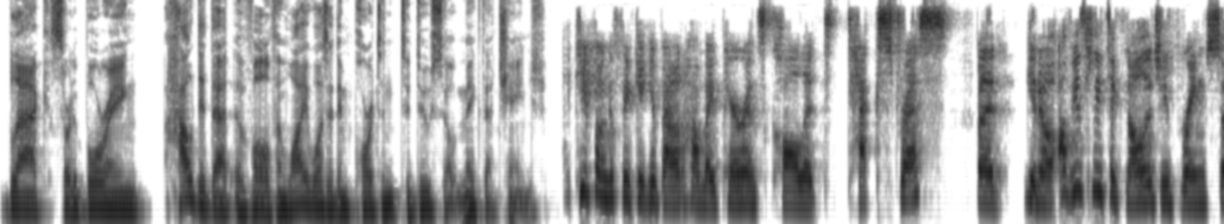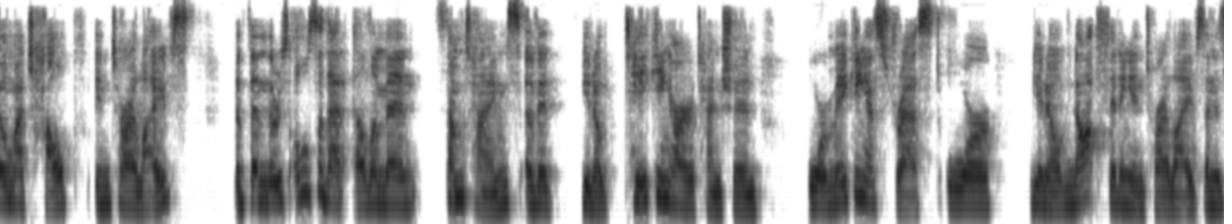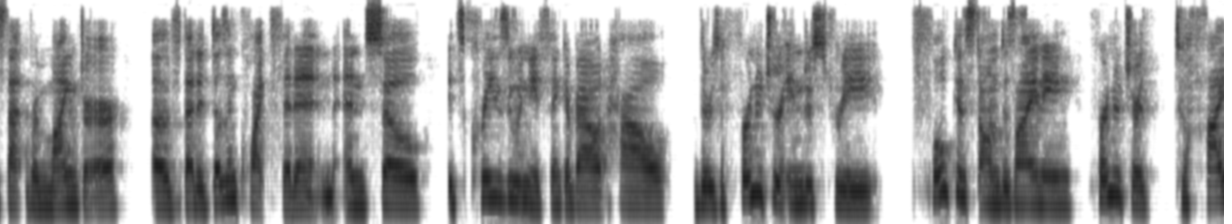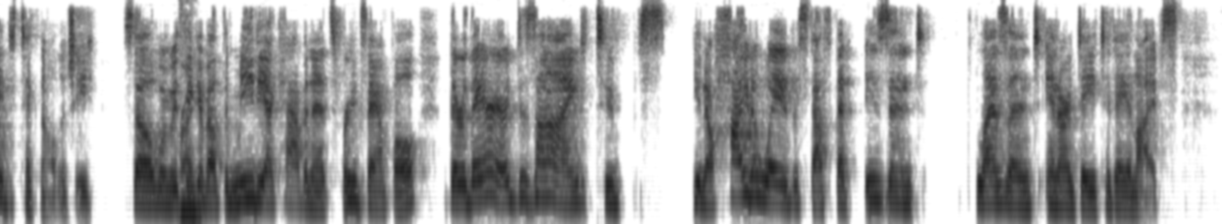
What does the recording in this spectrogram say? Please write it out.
black, sort of boring. How did that evolve, and why was it important to do so, make that change? I keep on thinking about how my parents call it tech stress but, you know, obviously technology brings so much help into our lives. But then there's also that element sometimes of it, you know, taking our attention or making us stressed or, you know, not fitting into our lives. And it's that reminder of that it doesn't quite fit in. And so it's crazy when you think about how there's a furniture industry focused on designing furniture to hide technology. So when we right. think about the media cabinets, for example, they're there designed to, you know, hide away the stuff that isn't pleasant in our day-to-day lives.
